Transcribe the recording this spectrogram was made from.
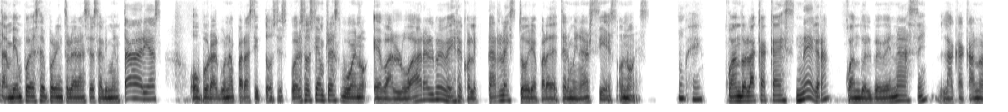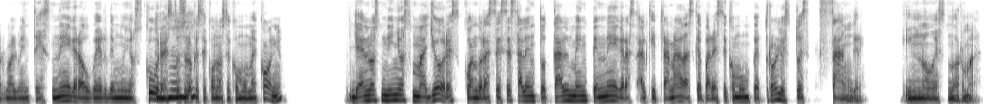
También puede ser por intolerancias alimentarias o por alguna parasitosis. Por eso siempre es bueno evaluar al bebé y recolectar la historia para determinar si es o no es. Cuando la caca es negra, cuando el bebé nace, la caca normalmente es negra o verde muy oscura. Esto es lo que se conoce como meconio. Ya en los niños mayores, cuando las heces salen totalmente negras, alquitranadas, que parece como un petróleo, esto es sangre y no es normal.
